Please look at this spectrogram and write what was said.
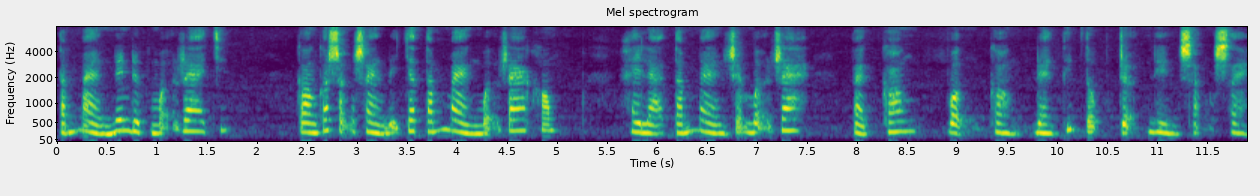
Tấm màn nên được mở ra chứ. Con có sẵn sàng để cho tấm màn mở ra không? Hay là tấm màn sẽ mở ra và con vẫn còn đang tiếp tục trở nên sẵn sàng?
